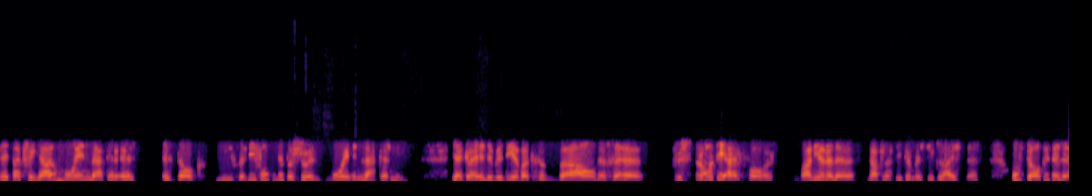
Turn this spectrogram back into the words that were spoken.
dit wat vir jou mooi en lekker is, is dalk nie vir die volgende persoon mooi en lekker nie jy kry individue wat geweldige frustrasie ervaar wanneer hulle na klassieke musiek luister. Of dalk het hulle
